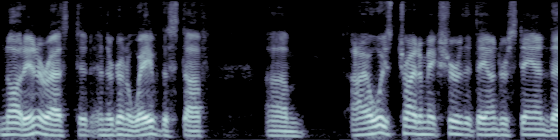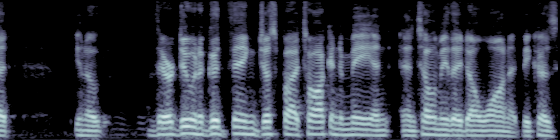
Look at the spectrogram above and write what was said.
not interested and they're going to waive the stuff, um, I always try to make sure that they understand that, you know, they're doing a good thing just by talking to me and, and telling me they don't want it because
